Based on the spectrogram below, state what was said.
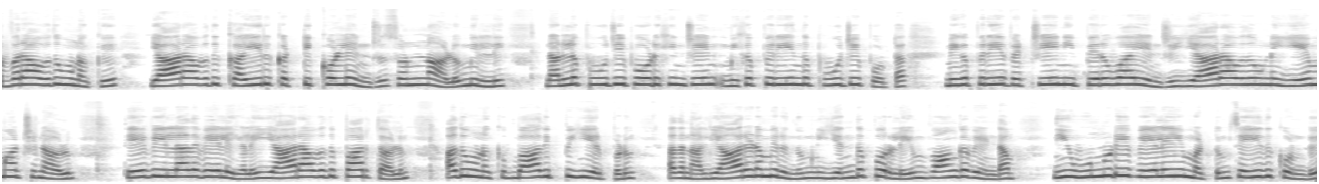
எவராவது உனக்கு யாராவது கயிறு கட்டிக்கொள் என்று சொன்னாலும் இல்லை. நல்ல பூஜை போடுகின்றேன் மிகப்பெரிய இந்த பூஜை போட்டால் மிகப்பெரிய வெற்றியை நீ பெறுவாய் என்று யாராவது உன்னை ஏமாற்றினாலும் தேவையில்லாத வேலைகளை யாராவது பார்த்தாலும் அது உனக்கு பாதிப்பு ஏற்படும். அதனால் யாரிடமிருந்தும் நீ எந்த பொருளையும் வாங்க வேண்டாம். நீ உன்னுடைய வேலையை மட்டும் செய்து கொண்டு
